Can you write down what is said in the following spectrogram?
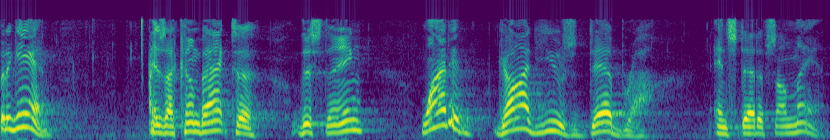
But again, as I come back to this thing, why did God use Deborah instead of some man?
